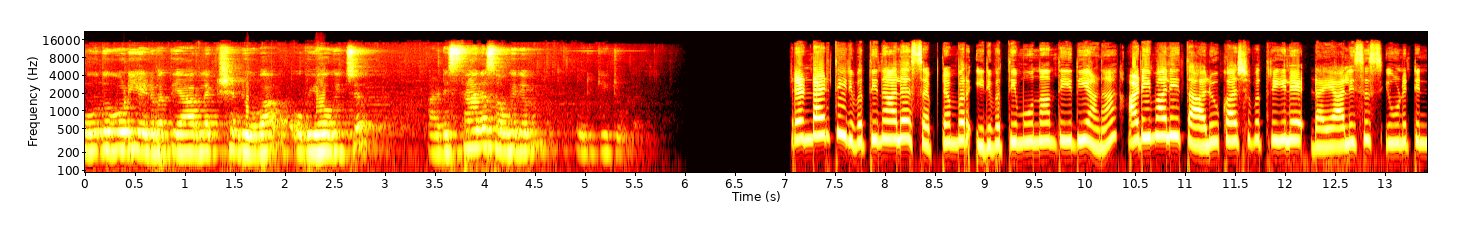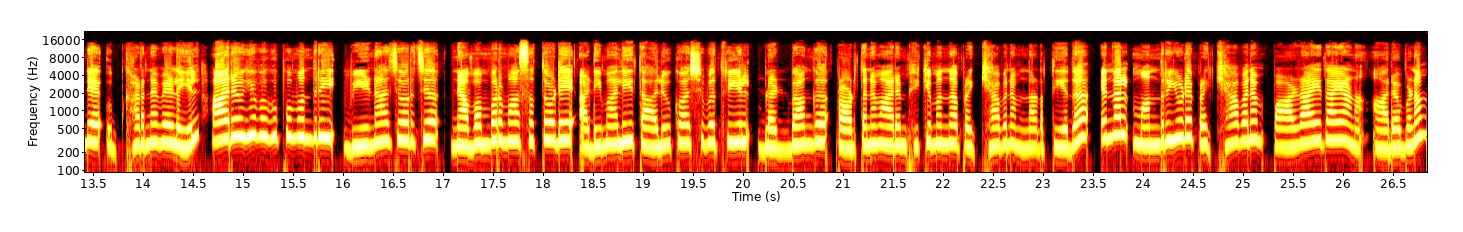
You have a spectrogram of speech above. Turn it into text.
മൂന്ന് കോടി എഴുപത്തി ആറ് ലക്ഷം രൂപ ഉപയോഗിച്ച് അടിസ്ഥാന സൗകര്യം ഒരുക്കിയിട്ടുണ്ട്. രണ്ടായിരത്തി ഇരുപത്തിനാല് സെപ്റ്റംബർ ഇരുപത്തിമൂന്നാം തീയതിയാണ് അടിമാലി താലൂക്ക് ആശുപത്രിയിലെ ഡയാലിസിസ് യൂണിറ്റിന്റെ ഉദ്ഘാടനവേളയിൽ ആരോഗ്യവകുപ്പ് മന്ത്രി വീണ ജോർജ് നവംബർ മാസത്തോടെ അടിമാലി താലൂക്ക് ആശുപത്രിയിൽ ബ്ലഡ് ബാങ്ക് പ്രവർത്തനം ആരംഭിക്കുമെന്ന പ്രഖ്യാപനം നടത്തിയത്. എന്നാൽ മന്ത്രിയുടെ പ്രഖ്യാപനം പാഴായതായാണ് ആരോപണം.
